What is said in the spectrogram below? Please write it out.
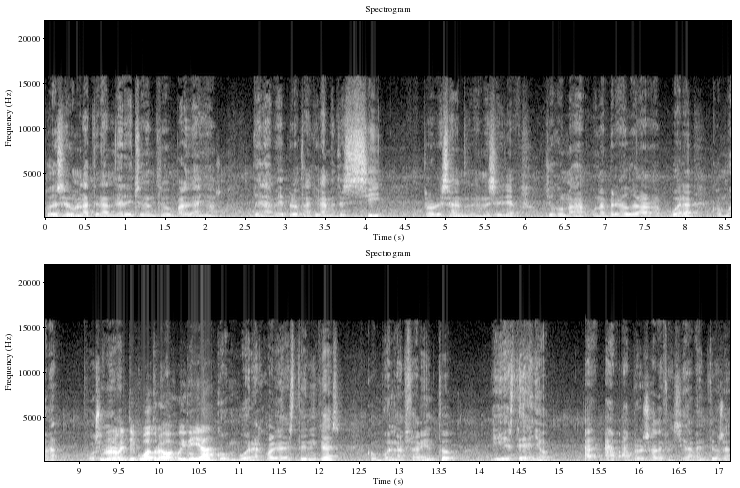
puede ser un lateral derecho dentro de un par de años de la B, pero tranquilamente sí progresa en, en esa línea. Tío con una, una envergadura buena, con buenas posibilidades. 1,94 con- hoy día. Con buenas cualidades técnicas, con buen lanzamiento y este año ha, ha- ha progresado defensivamente. O sea,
